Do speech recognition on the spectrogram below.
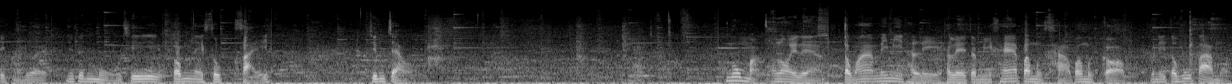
ติดมาด้วย นี่เป็นหมูที่ต้มในซุปใส จิ้มแจ่ว นุ่มอะ อร่อยเลยอะ แต่ว่าไม่มีทะเล ทะเลจะมีแค่ปลาหมึกขาว ปลาหมึกกรอบ วันนี้เต้าหู้ปลาหมด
